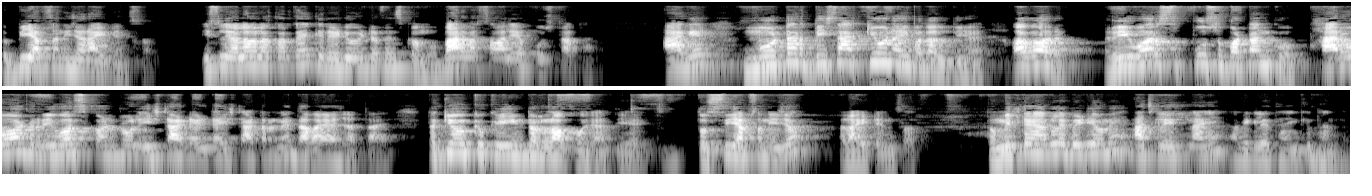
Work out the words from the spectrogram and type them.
तो B option is right answer इसलिए अलग अलग करते हैं कि रेडियो इंटरफेरेंस कम हो। बार बार सवाल यह पूछता था। आगे मोटर दिशा क्यों नहीं बदलती है? अगर रिवर्स पुश बटन को forward reverse control star delta starter में दबाया जाता है तो क्यों? क्योंकि इंटरलॉक हो जाती है। तो C option is a right answer. तो मिलते हैं अगले वीडियो में। आज के लिए इतना ही। अभी के लिए थैंक यू, धन्यवाद।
